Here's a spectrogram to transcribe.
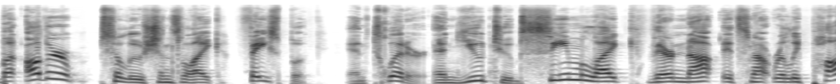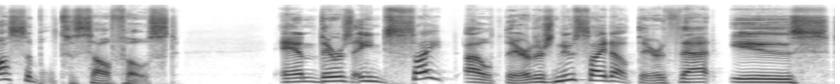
But other solutions like Facebook and Twitter and YouTube seem like they're not it's not really possible to self-host. And there's a site out there, there's a new site out there that is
